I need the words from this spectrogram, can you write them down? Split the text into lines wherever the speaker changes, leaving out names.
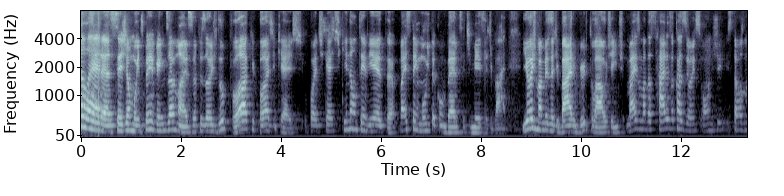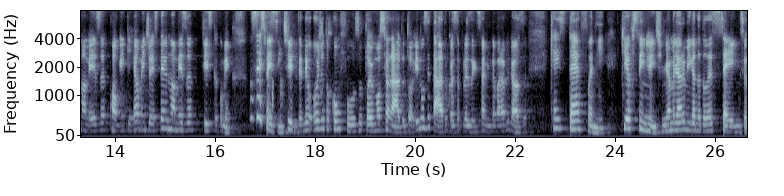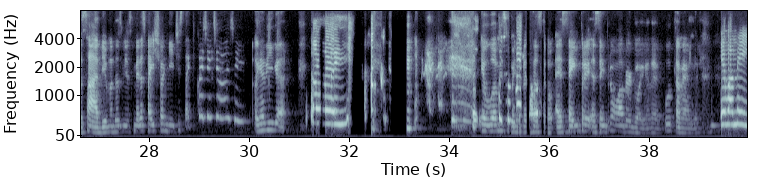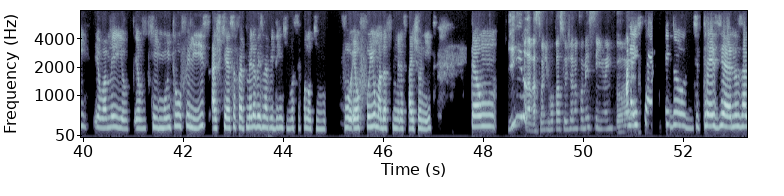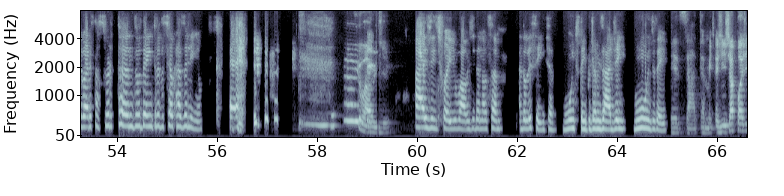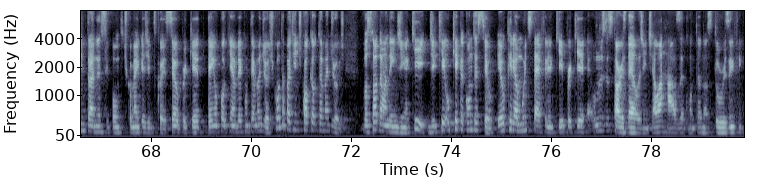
galera, sejam muito bem-vindos a mais um episódio do POC Podcast, o podcast que não tem vinheta, mas tem muita conversa de mesa de bar. E hoje uma mesa de bar virtual, gente, mais uma das raras ocasiões onde estamos numa mesa com alguém que realmente já esteve numa mesa física comigo. Não sei se fez sentido, entendeu? Hoje eu tô confuso, tô emocionado, tô inusitado com essa presença linda, maravilhosa, que é a Stephanie. Que, assim, gente, minha melhor amiga da adolescência, sabe? Uma das minhas primeiras paixonites está aqui com a gente hoje. Oi, amiga.
Oi!
Eu amo esse tipo de apresentação. É sempre, é sempre uma vergonha, né? Puta merda.
Eu amei, eu amei. Eu, eu fiquei muito feliz. Acho que essa foi a primeira vez na vida em que você falou que eu fui uma das primeiras paixonites. Então.
Ih, lavação de roupa suja no comecinho, hein? Pô.
A Stephanie do, de 13 anos agora está surtando dentro do seu casulinho. É.
Ai, o auge.
Ai, gente, foi o auge da nossa adolescência. Muito tempo de amizade, hein? Muito tempo.
Exatamente. A gente já pode entrar nesse ponto de como é que a gente se conheceu, porque tem um pouquinho a ver com o tema de hoje. Conta pra gente qual que é o tema de hoje. Vou só dar uma dendinha aqui de que o que, que aconteceu. Eu queria muito Stephanie aqui, porque nos stories dela, gente, ela arrasa contando as tours, enfim.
